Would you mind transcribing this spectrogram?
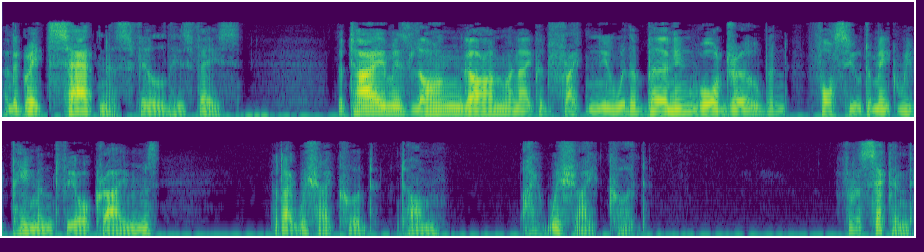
and a great sadness filled his face. The time is long gone when I could frighten you with a burning wardrobe and force you to make repayment for your crimes. But I wish I could, Tom. I wish I could. For a second,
